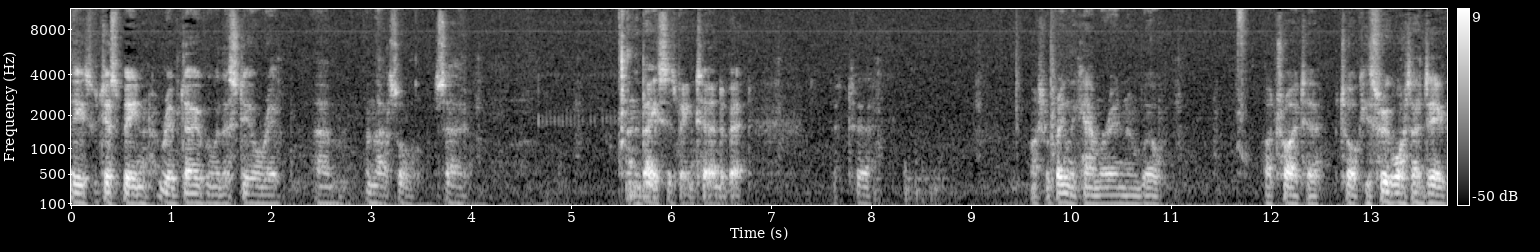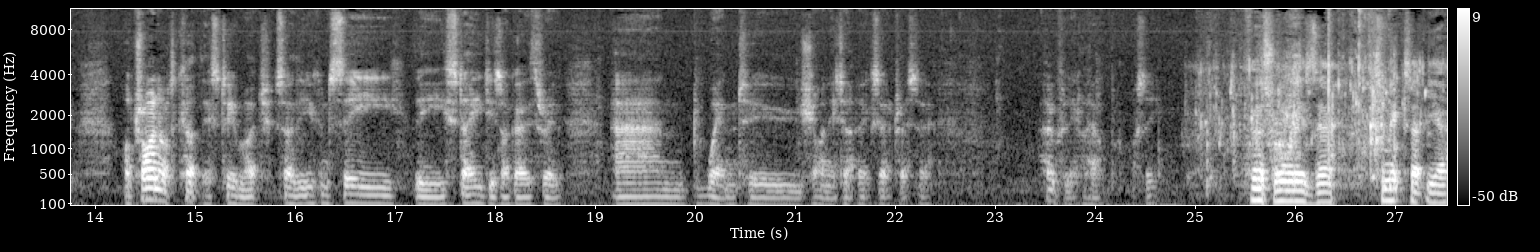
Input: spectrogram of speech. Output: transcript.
these have just been ribbed over with a steel rib um, and that's all. So and the base has been turned a bit. But uh, I shall bring the camera in and we'll I'll try to talk you through what I do. I'll try not to cut this too much so that you can see the stages I go through and when to shine it up etc. So hopefully it'll help. We'll see. First rule is uh, to mix up your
